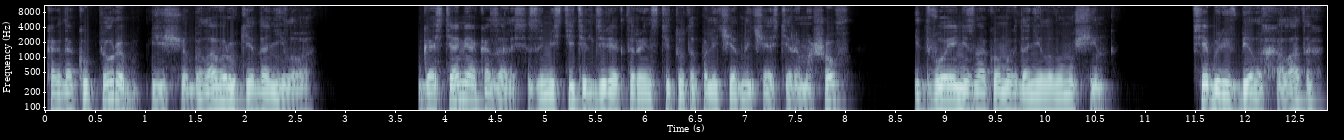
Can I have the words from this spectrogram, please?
когда купюра еще была в руке Данилова. Гостями оказались заместитель директора института по лечебной части Ромашов и двое незнакомых Данилова мужчин. Все были в белых халатах,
